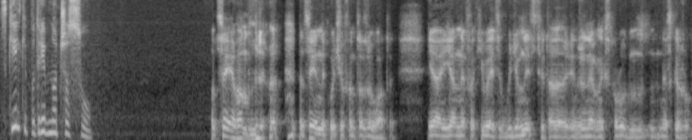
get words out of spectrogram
скільки потрібно часу? Оце я вам це я не хочу фантазувати. Я, я не фахівець в будівництві та інженерних споруд не скажу.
